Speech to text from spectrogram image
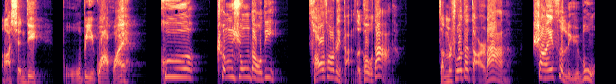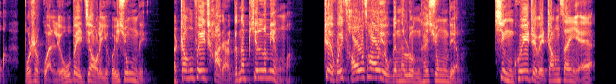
啊，贤弟不必挂怀。”呵，称兄道弟。曹操这胆子够大的。怎么说他胆儿大呢？上一次吕布啊，不是管刘备叫了一回兄弟，张飞差点跟他拼了命吗？这回曹操又跟他论开兄弟了。幸亏这位张三爷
